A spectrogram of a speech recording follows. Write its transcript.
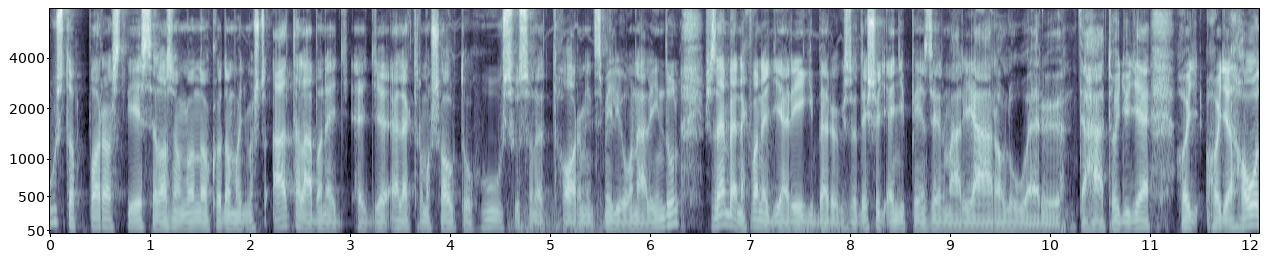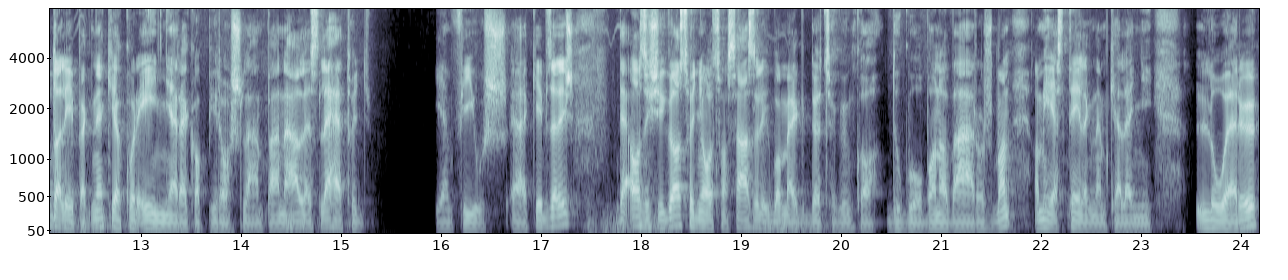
puszta paraszti észre azon gondolkodom, hogy most általában egy, egy elektromos autó 20-25-30 milliónál indul, és az embernek van egy ilyen régi berögződés, hogy ennyi pénzért már jár a lóerő. Tehát, hogy ugye, hogy, hogy ha odalépek neki, akkor én nyerek a piros lámpánál. Ez lehet, hogy ilyen fiús elképzelés, de az is igaz, hogy 80%-ban meg döcögünk a dugóban, a városban, amihez tényleg nem kell ennyi lóerő.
